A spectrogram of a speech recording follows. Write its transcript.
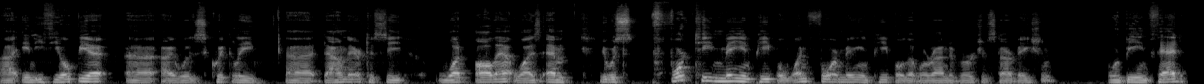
uh, in Ethiopia, uh, I was quickly uh, down there to see what all that was. And it was 14 million people, one four million people that were on the verge of starvation were being fed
